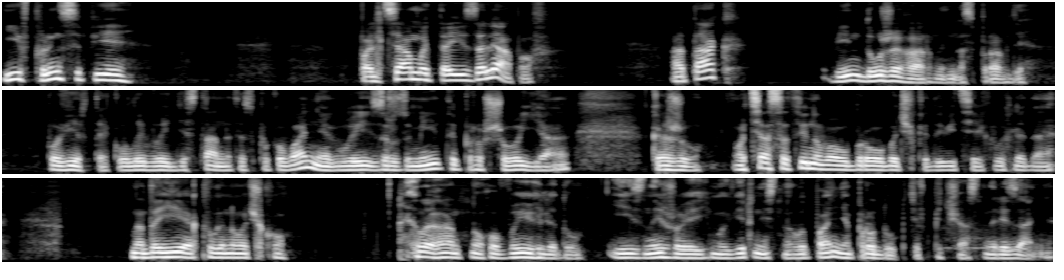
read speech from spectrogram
І, в принципі, пальцями та і заляпав. А так, він дуже гарний насправді. Повірте, коли ви дістанете спакування, ви зрозумієте, про що я кажу. Оця сатинова обробочка, дивіться, як виглядає, надає клиночку елегантного вигляду і знижує ймовірність налипання продуктів під час нарізання.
